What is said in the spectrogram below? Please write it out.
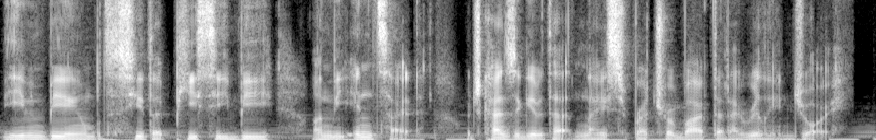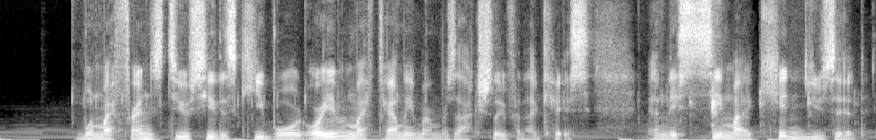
even being able to see the PCB on the inside, which kind of gives it that nice retro vibe that I really enjoy. When my friends do see this keyboard, or even my family members actually for that case, and they see my kid use it,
